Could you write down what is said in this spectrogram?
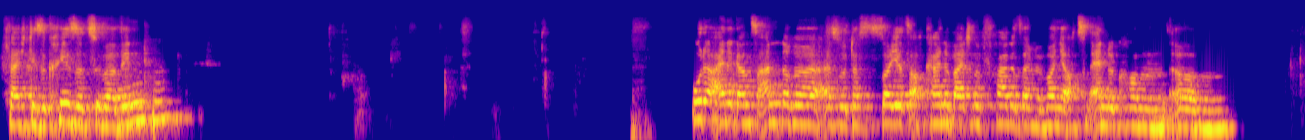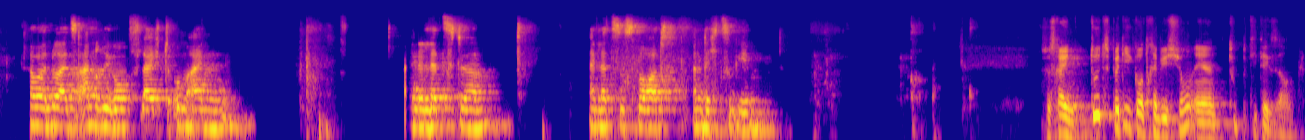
vielleicht diese Krise zu überwinden. Oder eine ganz andere, also das soll jetzt auch keine weitere Frage sein, wir wollen ja auch zum Ende kommen, ähm, aber nur als Anregung vielleicht, um ein, eine letzte, ein. Ce sera une toute petite contribution et un tout petit exemple.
